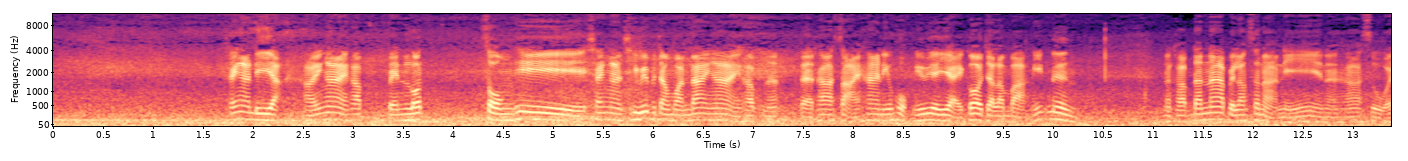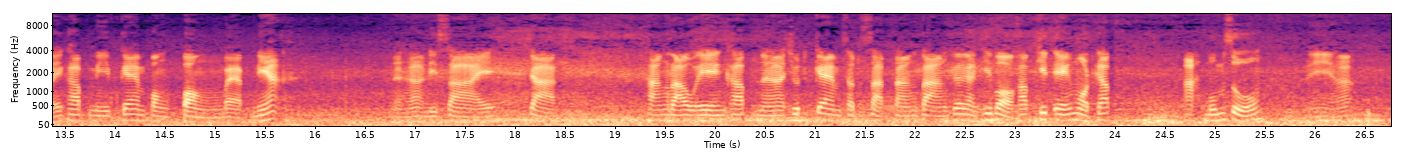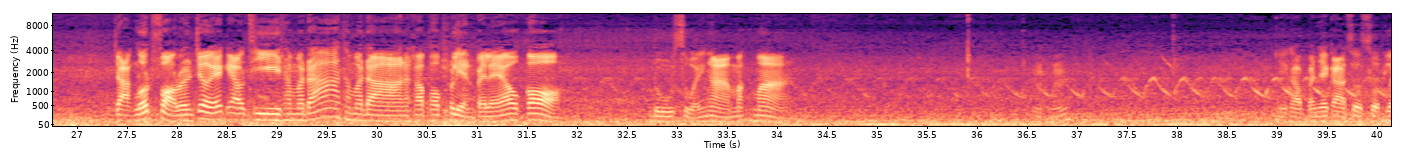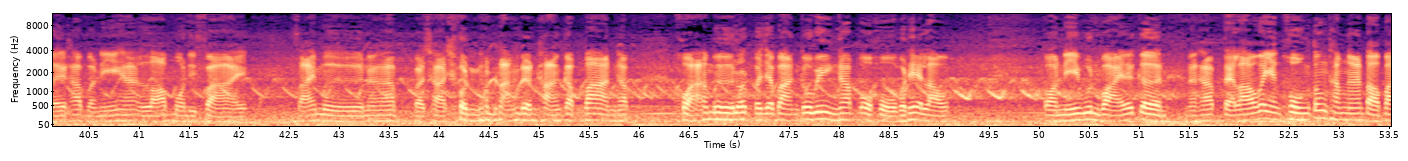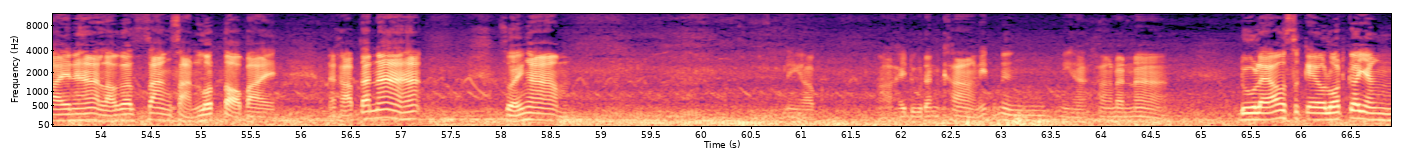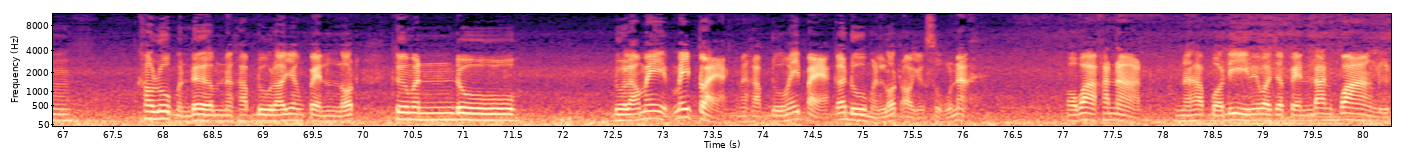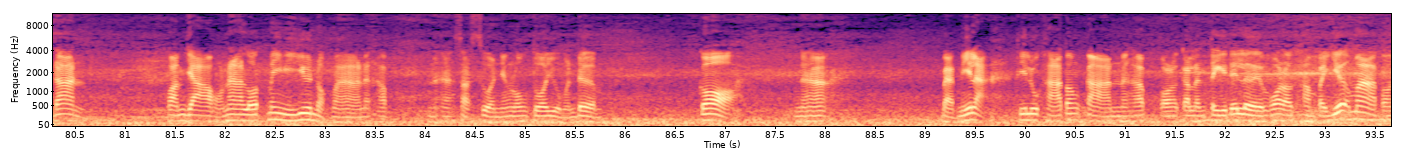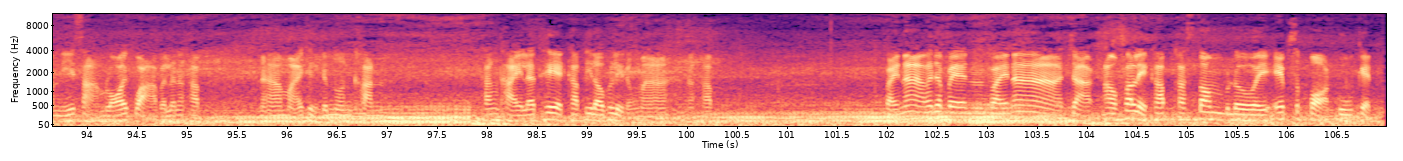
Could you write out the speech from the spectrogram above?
ๆ ใช้งานดีอะ่ะเอาง่ายๆครับ เป็นรถทรงที่ใช้งานชีวิตประจำวันได้ง่ายครับนะแต่ถ้าสาย 5 นิ้ว 6 นิ้วใหญ่ ๆ ก็จะลำบากนิดนึงนะครับ ด้านหน้าเป็นลักษณะนี้นะฮะสวยครับมีแก้มป่องๆแบบเนี้ยนะฮะดีไซน์จากทางเราเองครับนะชุดแก้มสัตว์ต่างๆ ก็อย่างที่บอกครับคิดเองหมดครับ อะมุมสูง นี่ฮะจากรถ Ford Ranger XLT ธรรมดา ธรรมดานะครับ พอเปลี่ยนไปแล้วก็ดูสวยงามมากๆนี่ครับบรรยากาศสดๆเลยครับ วันนี้ฮะล็อบโมดิฟายซ้ายมือนะครับ ประชาชนกำลังเดินทางกลับบ้านครับ ขวามือรถพยาบาลก็วิ่งครับ โอ้โห ประเทศเรา ตอนนี้วุ่นวายเหลือเกินนะครับ แต่เราก็ยังคงต้องทำงานต่อไปนะฮะเราก็สร้างสรรค์รถต่อไปนะครับ ด้านหน้าฮะสวยงามนี่ครับให้ดูด้านข้างนิดนึงนี่ฮะข้างด้านหน้า ดูแล้วสเกลรถก็ยังเข้ารูปเหมือนเดิมนะครับ ดูแล้วยังเป็นรถคือมันดูดูแล้วไม่ไม่แปลกนะครับ ดูไม่แปลกก็ดูเหมือนรถออกจากศูนย์อะเพราะว่าขนาด นะครับบอดี้ไม่ว่าจะเป็นด้านกว้างหรือด้านความยาวของหน้ารถไม่มียื่นออกมานะครับนะฮะสัดส่วนยังลงตัวอยู่เหมือนเดิม ก็นะฮะแบบนี้แหละที่ลูกค้าต้องการนะครับการันตีได้เลยเพราะเราทำไปเยอะมากตอนนี้ 300 กว่าไปแล้วนะครับนะฮะหมายถึงจำนวนคันทั้งไทยและเทศครับที่เราผลิตออกมานะครับ ไฟหน้าก็จะเป็นไฟหน้าจาก Alpha l e ครับคัสตอมโดย F Sport ภูเก็ต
